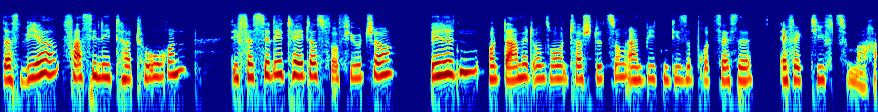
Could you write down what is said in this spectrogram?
dass wir Facilitatoren, die Facilitators for Future bilden und damit unsere Unterstützung anbieten, diese Prozesse effektiv zu machen?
